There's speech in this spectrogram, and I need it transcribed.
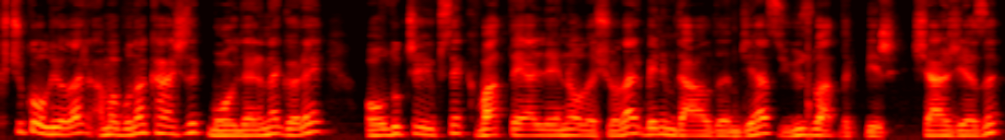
küçük oluyorlar ama buna karşılık boylarına göre oldukça yüksek watt değerlerine ulaşıyorlar. Benim de aldığım cihaz 100 wattlık bir şarj cihazı.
